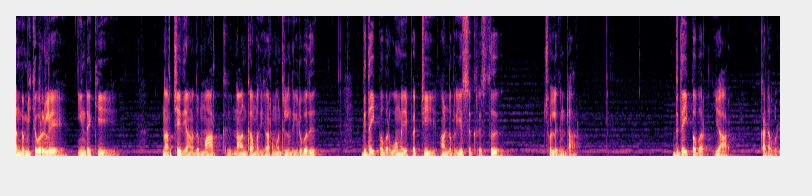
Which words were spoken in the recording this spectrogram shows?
அன்புமிக்கவர்களே இன்றைக்கு நற்செய்தியானது மார்க் நான்காம் அதிகாரம் ஒன்றிலிருந்து இருபது. விதைப்பவர் ஓமையை பற்றி ஆண்டவர் இயேசு கிறிஸ்து சொல்லுகின்றார். விதைப்பவர் யார்? கடவுள்.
